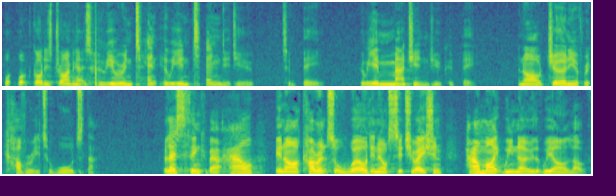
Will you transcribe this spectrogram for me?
What, what God is driving at is who, you were intent, who He intended you to be, who He imagined you could be, and our journey of recovery towards that. But let's think about how, in our current sort of world, in our situation, how might we know that we are loved?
